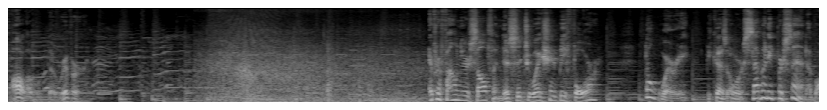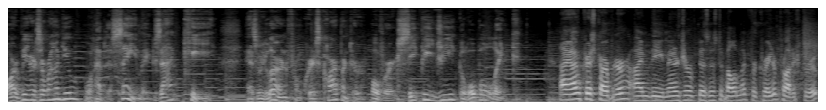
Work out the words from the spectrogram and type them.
Follow the river. Ever found yourself in this situation before? Don't worry, because over 70% of RVers around you will have the same exact key, as we learned from Chris Carpenter over at CPG Global Link. Hi, I'm Chris Carpenter. I'm the Manager of Business Development for Creative Products Group.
